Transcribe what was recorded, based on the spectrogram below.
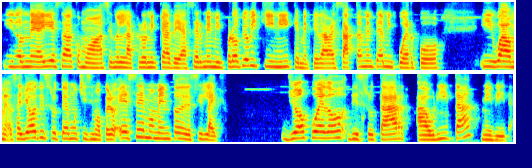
y donde ahí estaba como haciendo la crónica de hacerme mi propio bikini que me quedaba exactamente a mi cuerpo. Y wow, o sea, yo disfruté muchísimo, pero ese momento de decir, like, yo puedo disfrutar ahorita mi vida.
